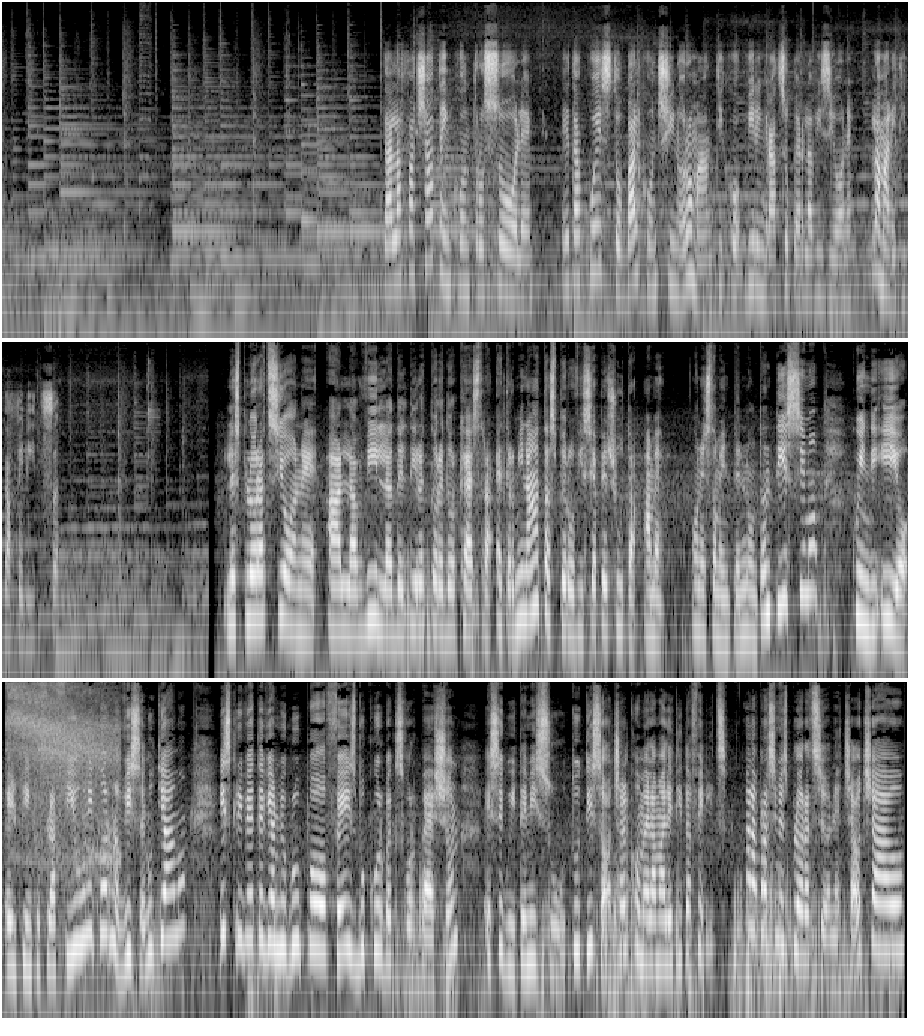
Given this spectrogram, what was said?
Dalla facciata in controsole e da questo balconcino romantico vi ringrazio per la visione. La maletita Feliz. L'esplorazione alla villa del direttore d'orchestra è terminata, spero vi sia piaciuta a me onestamente non tantissimo. Quindi io e il Pink Fluffy Unicorn vi salutiamo. Iscrivetevi al mio gruppo Facebook Urbex for Passion e seguitemi su tutti i social come la maletita Feliz. Alla prossima esplorazione. Ciao ciao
